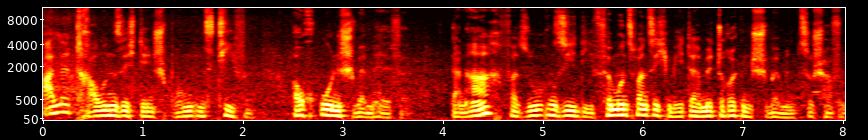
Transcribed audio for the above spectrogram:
Alle trauen sich den Sprung ins Tiefe, auch ohne Schwimmhilfe. Danach versuchen sie, die 25 Meter mit Rückenschwimmen zu schaffen.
